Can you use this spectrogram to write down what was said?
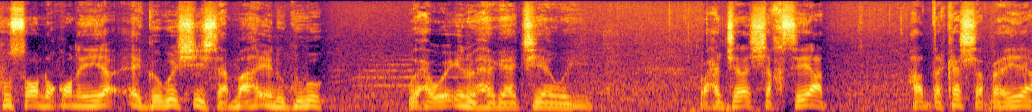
ku soo noqonaya ee gogashiisa maaha inuu gubo waxa weye inuu hagaajiyaa weeye. Waxaa jira shakhsiyaad hadda ka shaqeeya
